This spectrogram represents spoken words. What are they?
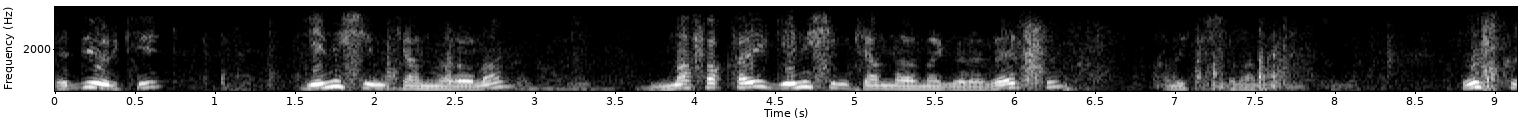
Ve diyor ki geniş imkanları olan nafakayı geniş imkanlarına göre versin. Aleykümselam. Rızkı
